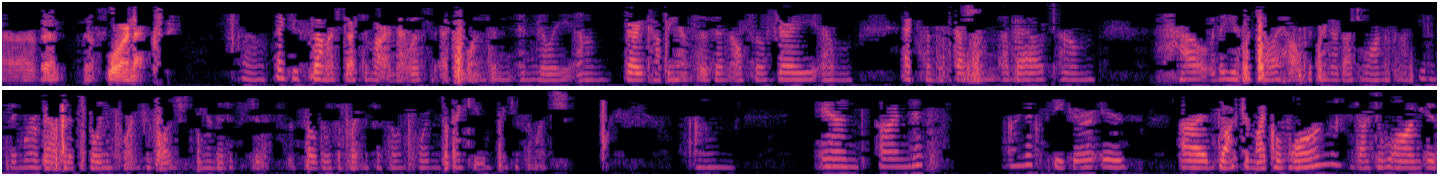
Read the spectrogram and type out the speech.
uh, the floor next. Uh, thank you so much, Dr. Martin. That was excellent and, and really um, very comprehensive and also very um, excellent discussion about um, how the use of telehealth, which I know Dr. Wong is going to even say more about, but it's really important people understand that it's just so those appointments are so important. Thank you. Thank you so much. Um, and our next our next speaker is uh, Dr. Michael Wong. Dr. Wong is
